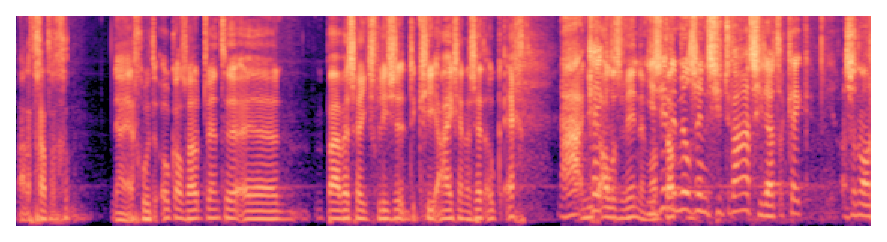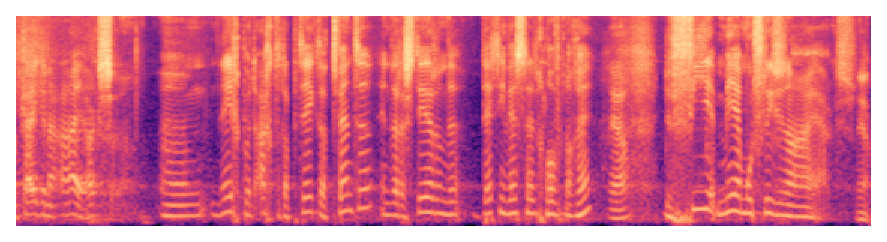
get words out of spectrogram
maar dat gaat toch... Nou ja, goed. Ook al zou Twente eh, een paar wedstrijdjes verliezen. Ik zie Ajax en AZ ook echt Nou, niet alles winnen. Je want zit dat- inmiddels in de situatie dat, kijk, als we dan kijken naar Ajax, ehm 9 punten achter, dat betekent dat Twente in de resterende 13 wedstrijden, geloof ik nog, hè, ja. de vier meer moet verliezen dan Ajax. Ja,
